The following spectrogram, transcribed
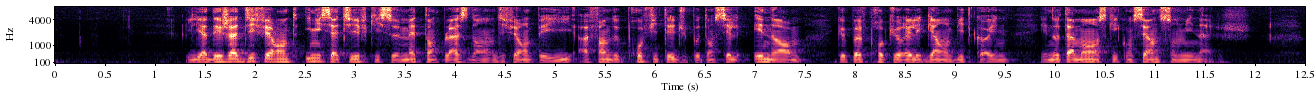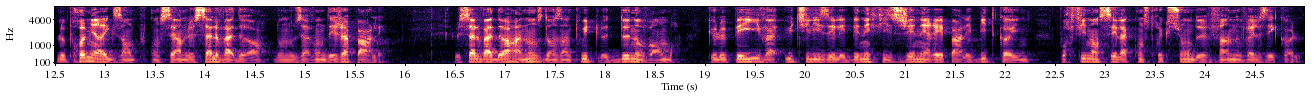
Il y a déjà différentes initiatives qui se mettent en place dans différents pays afin de profiter du potentiel énorme que peuvent procurer les gains en Bitcoin, et notamment en ce qui concerne son minage. Le premier exemple concerne le Salvador, dont nous avons déjà parlé. Le Salvador annonce dans un tweet le 2 novembre que le pays va utiliser les bénéfices générés par les bitcoins pour financer la construction de 20 nouvelles écoles.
